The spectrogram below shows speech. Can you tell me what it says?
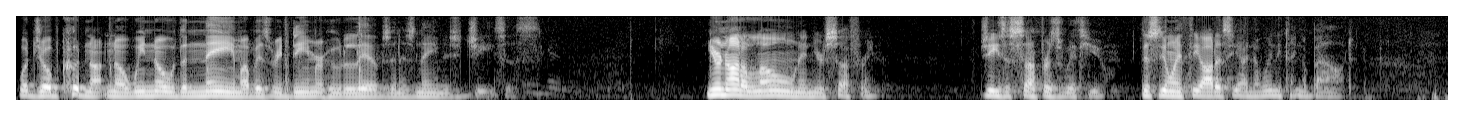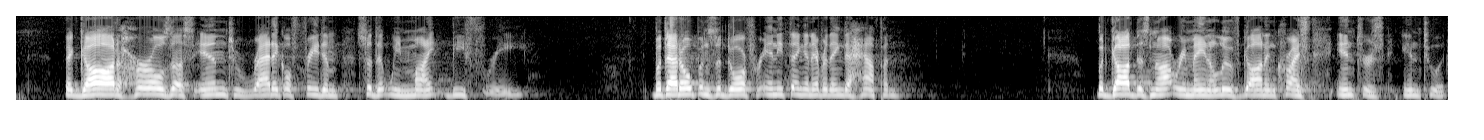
what Job could not know. We know the name of his Redeemer who lives, and his name is Jesus. You're not alone in your suffering, Jesus suffers with you. This is the only theodicy I know anything about. That God hurls us into radical freedom so that we might be free. But that opens the door for anything and everything to happen. But God does not remain aloof. God in Christ enters into it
